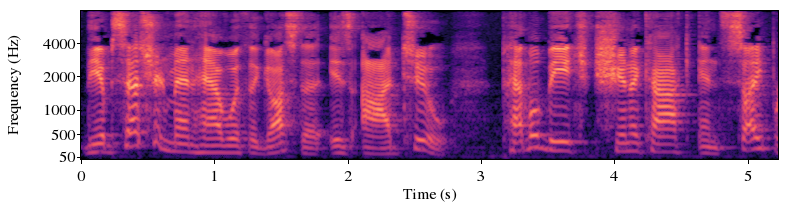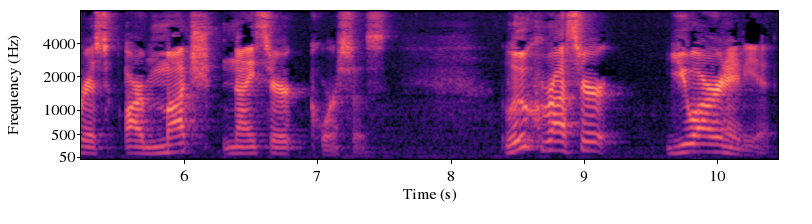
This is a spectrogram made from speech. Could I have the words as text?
the obsession men have with Augusta is odd too. Pebble Beach, Shinnecock, and Cypress are much nicer courses. Luke Russert you are an idiot.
